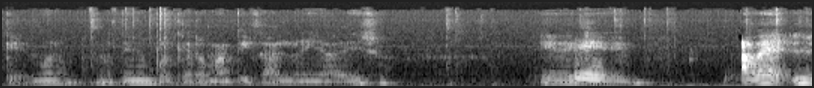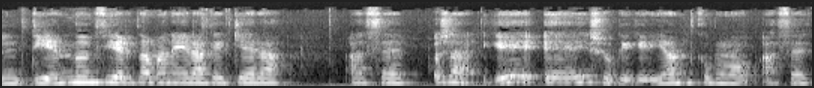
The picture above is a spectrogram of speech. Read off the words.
que, bueno, no tienen por qué romantizarlo ni nada de eso. Y de que, a ver, entiendo en cierta manera que quiera hacer, o sea, que eh, eso, que querían como hacer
